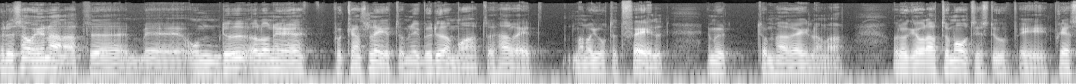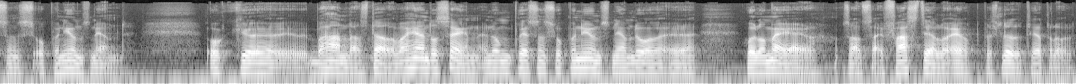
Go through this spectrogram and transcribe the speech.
Men du sa innan att eh, eh om du eller ni på kansliet, om ni bedömer att det här är ett, man har gjort ett fel mot de här reglerna och då går det automatiskt upp i pressens opinionsnämnd och eh, behandlas där. Vad händer sen? Om pressens opinionsnämnd då eh, håller med er, så att säga, fastställer ert beslut, heter det väl.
